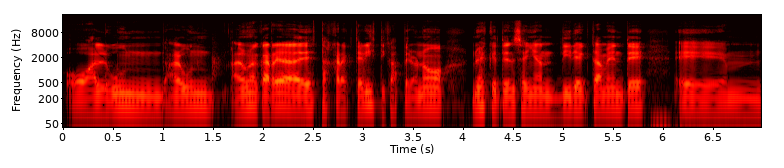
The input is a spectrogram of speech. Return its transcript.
o algún, alguna carrera de estas características, pero no, no es que te enseñan directamente eh,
